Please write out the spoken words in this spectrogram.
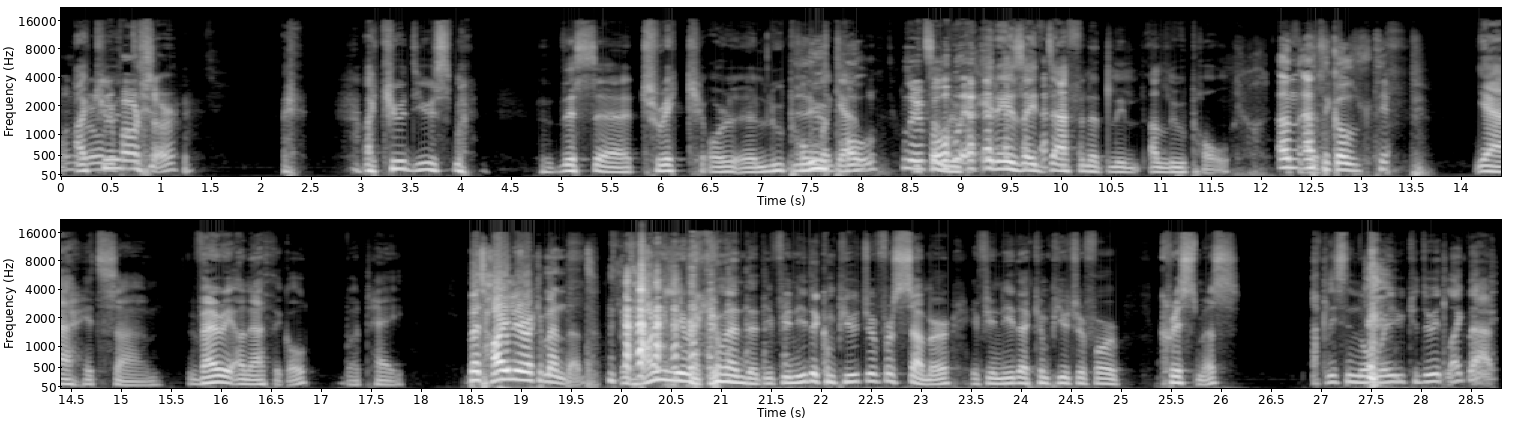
wonder I where all your could- parts are. I could use my, this uh, trick or uh, loophole, again. Loophole. It's a Loophole. loop- yeah. It is a definitely a loophole. Unethical tip. Yeah, it's um, very unethical, but hey, But highly recommended. highly recommended if you need a computer for summer, if you need a computer for Christmas. At least in Norway, you could do it like that,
